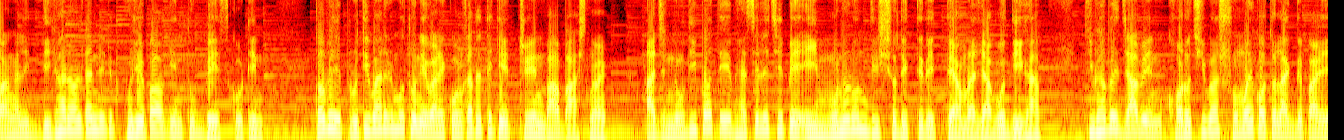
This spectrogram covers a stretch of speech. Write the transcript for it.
বাঙালির দীঘার অল্টারনেটিভ খুঁজে পাওয়া কিন্তু বেশ কঠিন। তবে প্রতিবারের মতন এবারে কলকাতা থেকে ট্রেন বা বাস নয়। আজ নদীপথে ভ্যাসেলে চেপে এই মনোরম দৃশ্য দেখতে দেখতে আমরা যাব দীঘা। কীভাবে যাবেন খরচই বা সময় কত লাগতে পারে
